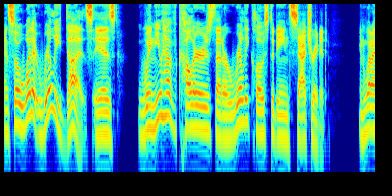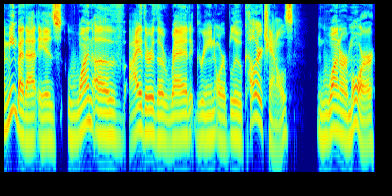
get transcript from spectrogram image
And so, what it really does is when you have colors that are really close to being saturated, and what I mean by that is one of either the red, green, or blue color channels, one or more,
